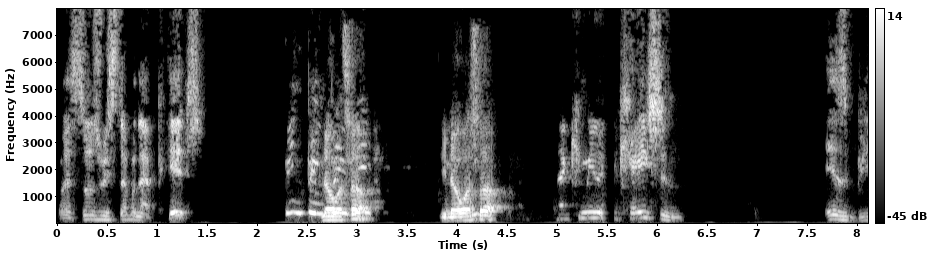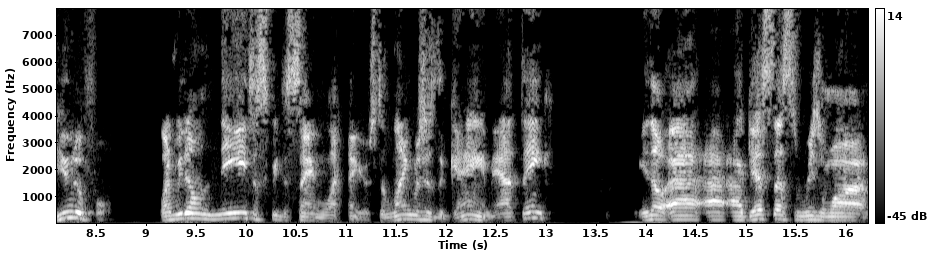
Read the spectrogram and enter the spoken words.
But as soon as we step on that pitch, bing, bing, you know bing, what's bing, up. You know what's up. That communication is beautiful. Like we don't need to speak the same language. The language is the game. And I think, you know, I, I, I guess that's the reason why,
